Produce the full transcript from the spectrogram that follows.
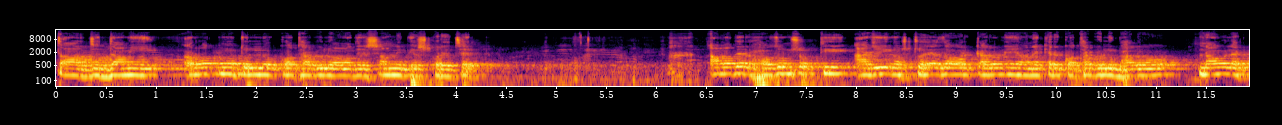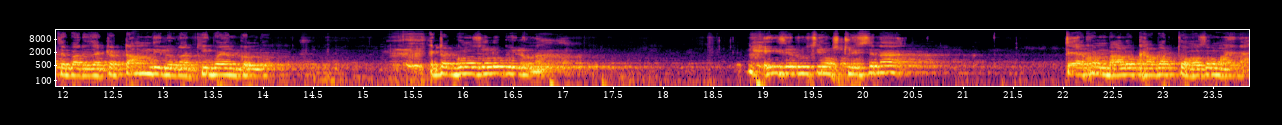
তার যে দামি রত্নতুল্য কথাগুলো আমাদের সামনে পেশ করেছে আমাদের হজম শক্তি আগেই নষ্ট হয়ে যাওয়ার কারণে অনেকের কথাগুলো ভালো নাও লাগতে পারে যে একটা টান দিল না, কি বয়ান করল? একটা গজলও কইল না। এই যে রুচি নষ্ট হয়েছে না তো এখন ভালো খাবার তো হজম হয় না।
